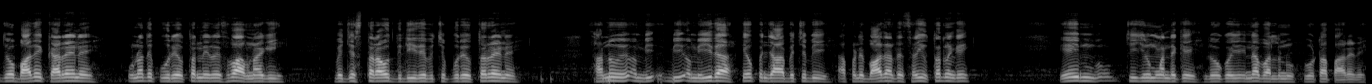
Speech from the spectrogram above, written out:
ਜੋ ਵਾਅਦੇ ਕਰ ਰਹੇ ਨੇ ਉਹਨਾਂ ਦੇ ਪੂਰੇ ਉਤਰਨੇ ਦੀ ਸੰਭਾਵਨਾ ਹੈਗੀ ਵੀ ਜਿਸ ਤਰ੍ਹਾਂ ਉਹ ਦਿੱਲੀ ਦੇ ਵਿੱਚ ਪੂਰੇ ਉਤਰ ਰਹੇ ਨੇ, ਸਾਨੂੰ ਵੀ ਉਮੀਦ ਆ ਕਿ ਉਹ ਪੰਜਾਬ ਵਿੱਚ ਵੀ ਆਪਣੇ ਵਾਅਦਿਆਂ ਤੇ ਸਹੀ ਉਤਰਨਗੇ। ਇਹ ਚੀਜ਼ ਨੂੰ ਮੰਨ ਕੇ ਲੋਕ ਇਹਨਾਂ ਵੱਲ ਨੂੰ ਵੋਟਾਂ ਪਾ ਰਹੇ ਨੇ।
